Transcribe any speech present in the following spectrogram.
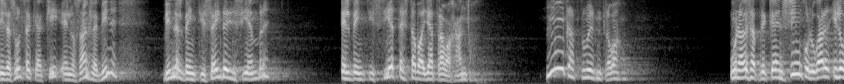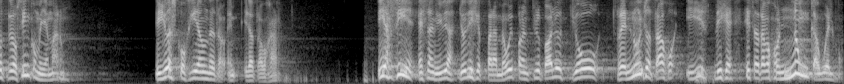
Y resulta que aquí en Los Ángeles vine, vine el 26 de diciembre, el 27 estaba ya trabajando. Nunca tuve un trabajo. Una vez apliqué en cinco lugares y los, los cinco me llamaron. Y yo escogí a dónde ir a trabajar. Y así, esa es mi vida. Yo dije, para me voy para el Pablo, yo renuncio al trabajo y dije, este trabajo nunca vuelvo.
